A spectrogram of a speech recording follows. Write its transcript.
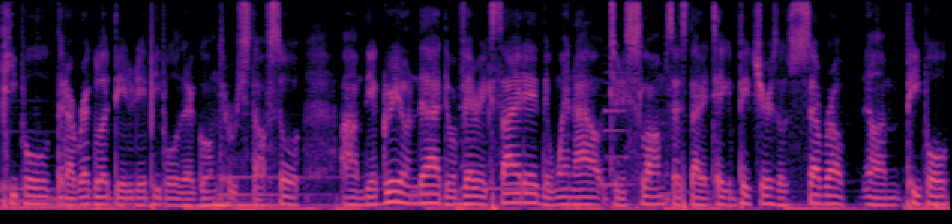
people that are regular day to day people that are going through stuff. So um, they agreed on that. They were very excited. They went out to the slums and started taking pictures of several um, people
